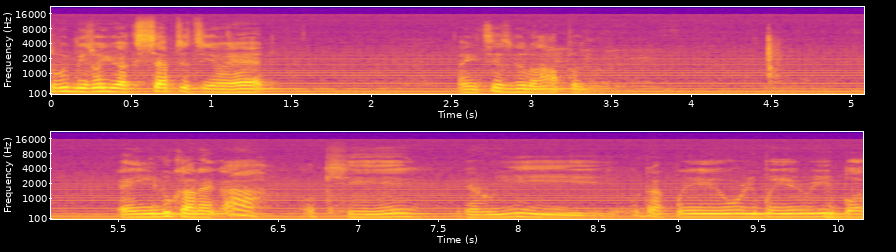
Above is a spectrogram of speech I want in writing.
So it means when you accept it in your head, and it's going to happen. And you look at it like, ah, okay, but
